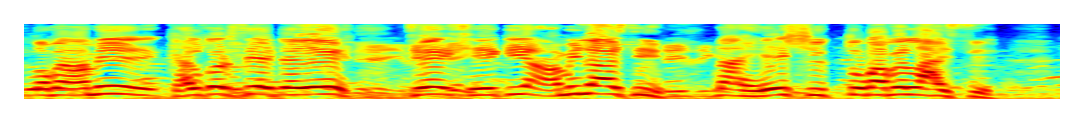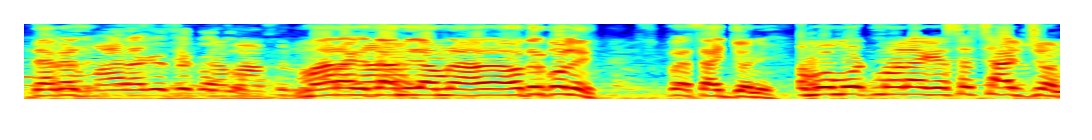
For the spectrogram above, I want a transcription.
তবে আমি খেয়াল করছি এটাই যে সে কি আমি লাইছি, না হে সিক্তভাবে লাইছে। দেখা মারা গেছে কত? মারা গেছে আমি আমরা আমাদের কলে চারজনে মোট মারা গেছে চারজন।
